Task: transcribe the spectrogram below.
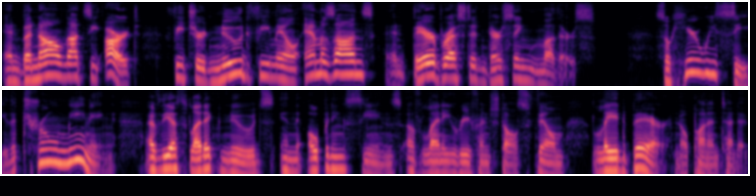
and banal Nazi art featured nude female Amazons and bare breasted nursing mothers. So here we see the true meaning of the athletic nudes in the opening scenes of Leni Riefenstahl's film Laid Bare, no pun intended.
